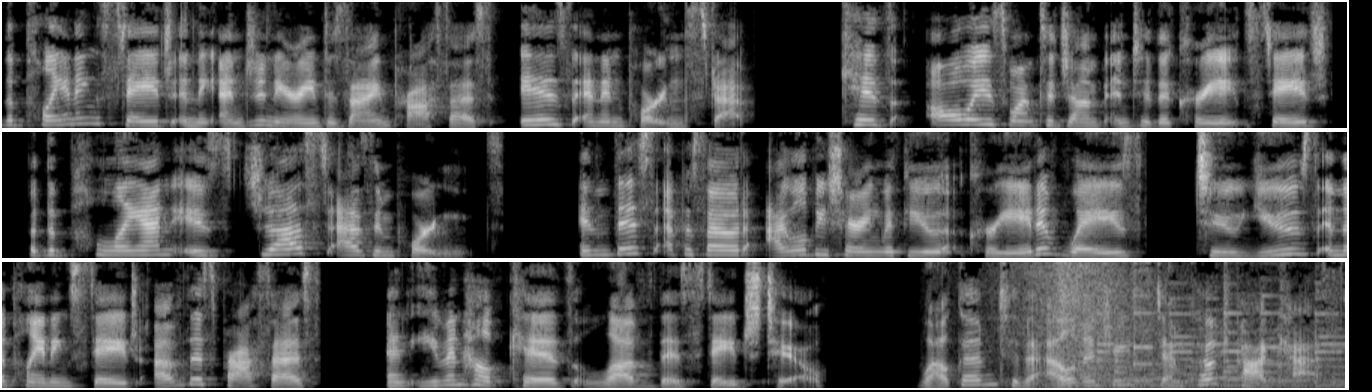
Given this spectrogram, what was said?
The planning stage in the engineering design process is an important step. Kids always want to jump into the create stage, but the plan is just as important. In this episode, I will be sharing with you creative ways to use in the planning stage of this process and even help kids love this stage too. Welcome to the Elementary STEM Coach Podcast,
